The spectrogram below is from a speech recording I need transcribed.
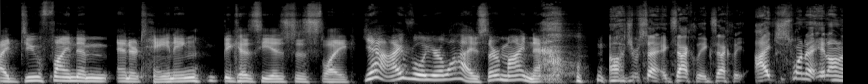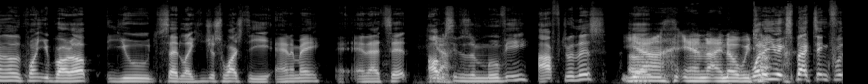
i do find him entertaining because he is just like yeah i rule your lives they're mine now 100%. Exactly, exactly. I just want to hit on another point you brought up. You said, like, you just watched the anime and that's it. Obviously, there's a movie after this. Uh, yeah and i know we what ta- are you expecting for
